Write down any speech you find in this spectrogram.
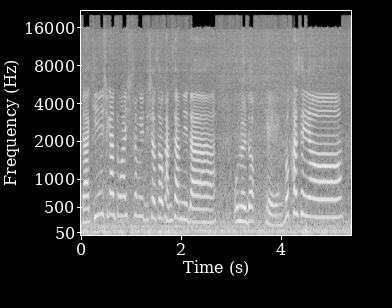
자, 긴 시간 동안 시청해 주셔서 감사합니다. 오늘도 행복하세요.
